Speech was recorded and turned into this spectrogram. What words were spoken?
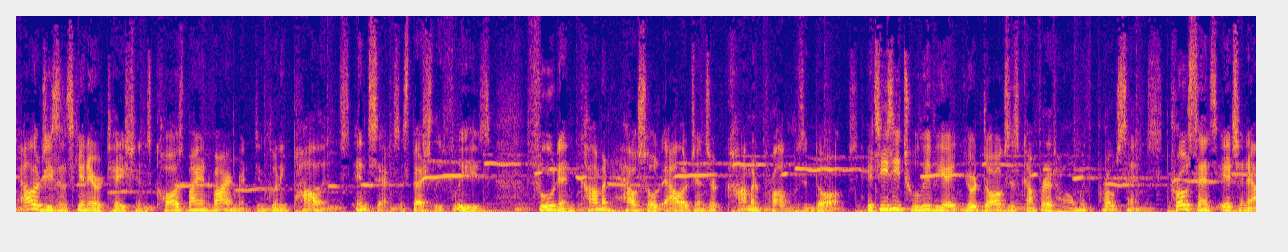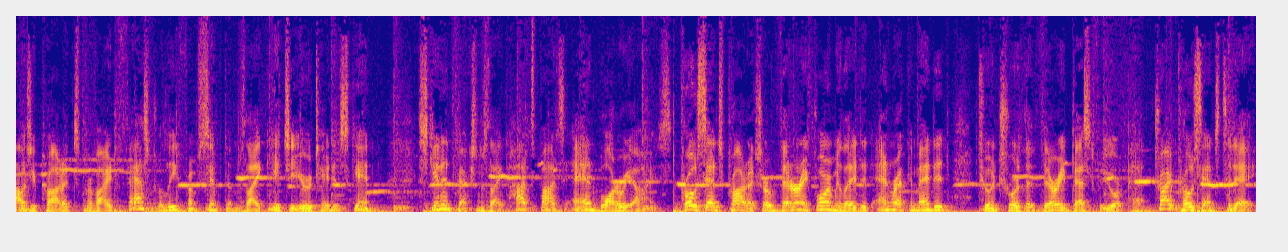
Allergies and skin irritations caused by environment, including pollens, insects, especially fleas, food, and common household allergens are common problems in dogs. It's easy to alleviate your dog's discomfort at home with ProSense. ProSense itch and allergy products provide fast relief from symptoms like itchy, irritated skin skin infections like hot spots and watery eyes. ProSense products are veterinary formulated and recommended to ensure the very best for your pet. Try ProSense today.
